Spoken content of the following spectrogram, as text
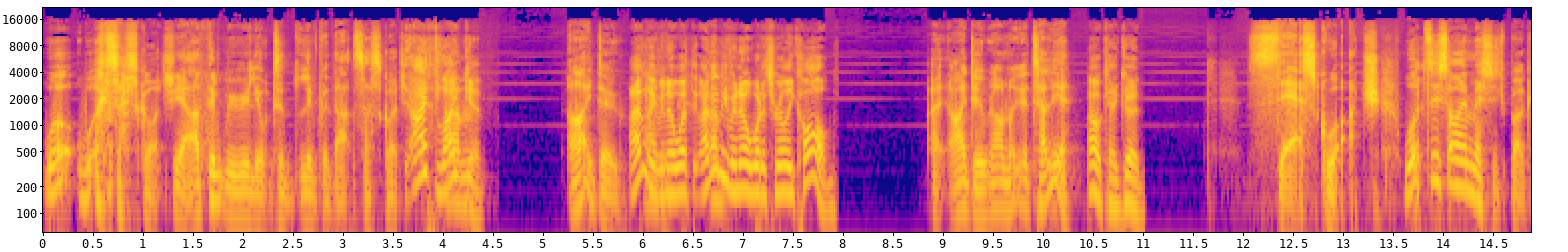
Well, Sasquatch. Yeah, I think we really ought to live with that Sasquatch. I like Um, it. I do. I don't even do. know what the, I don't Um, even know what it's really called. I, I do, but I'm not going to tell you. Okay, good. Sasquatch. What's this iMessage bug?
